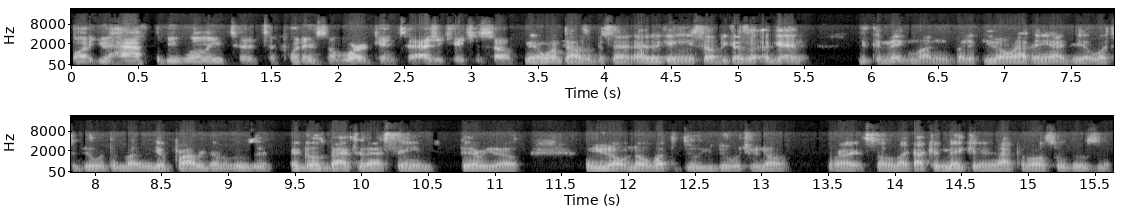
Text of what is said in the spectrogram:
but you have to be willing to to put in some work and to educate yourself. Yeah, one thousand percent educating yourself because again, you can make money, but if you don't have any idea what to do with the money, you're probably going to lose it. It goes back to that same theory of when you don't know what to do, you do what you know, right? So like I can make it and I can also lose it.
